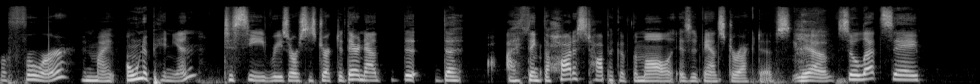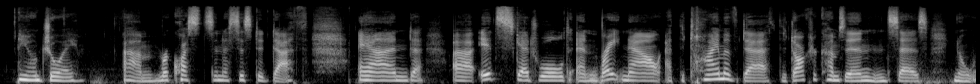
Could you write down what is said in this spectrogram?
prefer, in my own opinion, to see resources directed there. Now, the, the, I think the hottest topic of them all is advanced directives. Yeah. So let's say, you know, Joy, um, requests an assisted death, and uh, it's scheduled. And right now, at the time of death, the doctor comes in and says, "You know,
